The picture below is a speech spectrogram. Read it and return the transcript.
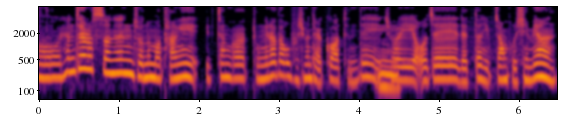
어, 현재로서는 저는 뭐 당의 입장과 동일하다고 보시면 될 것 같은데 음. 저희 어제 냈던 입장 보시면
